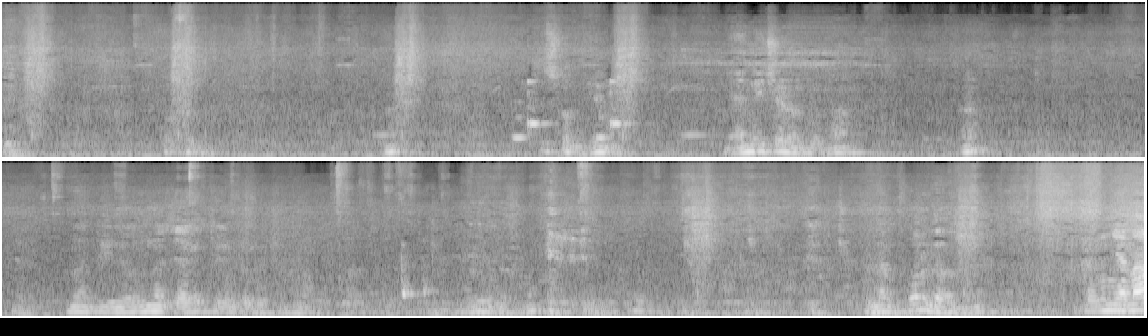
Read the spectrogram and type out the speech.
అదమ్మా. ఓకే. ఆ? తీసుకోండి ఏం? నేను అన్ని ఇచ్చాడు అనుకున్నా ఆ? మరి దీని ఎవరన్నా జాగ్రత్త ఇంట్లో పెట్టుకున్నా నాకు ఫోన్ కావాలి ధనంజనా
